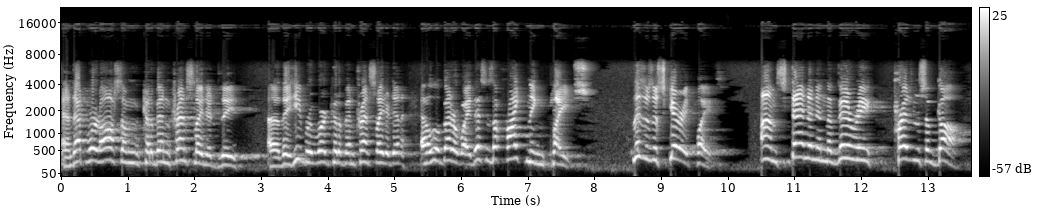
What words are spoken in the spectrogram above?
And that word awesome could have been translated, the, uh, the Hebrew word could have been translated in, in a little better way. This is a frightening place. This is a scary place. I'm standing in the very presence of God.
